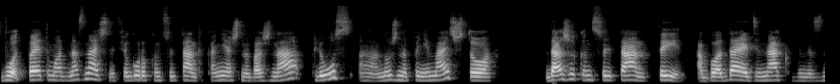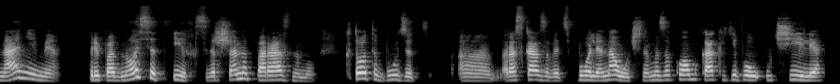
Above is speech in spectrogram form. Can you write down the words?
Вот, поэтому однозначно фигура консультанта, конечно, важна. Плюс э, нужно понимать, что даже консультанты, обладая одинаковыми знаниями, преподносят их совершенно по-разному. Кто-то будет э, рассказывать более научным языком, как его учили,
